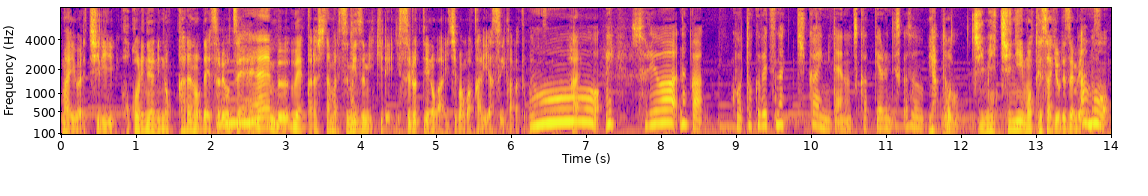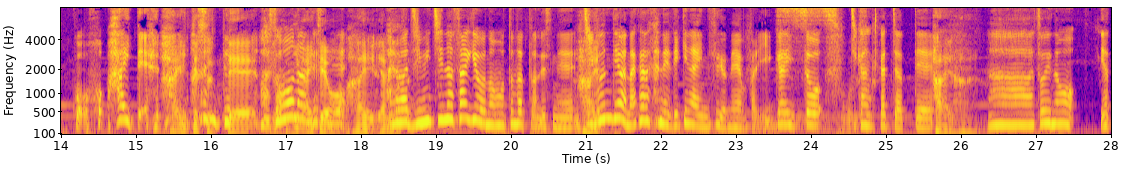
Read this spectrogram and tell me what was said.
まあ、いわゆる塵埃のように乗っかるのでそれを全部上から下まで隅々きれいにするっていうのが一番わかりやすいかなと思います。はい。えそれはなんかこう特別な機械みたいのを使ってやるんですか？そのいやも。う地道にもう手作業で全部やあります。もうこうほ吐いて。吐いて吸ってあそうなんですね。はいやあれは。地道な作業のもとだったんですね、はい。自分ではなかなかねできないんですよねやっぱり。意外と時間かかっちゃって、はいはい。ああそういうのをやっ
